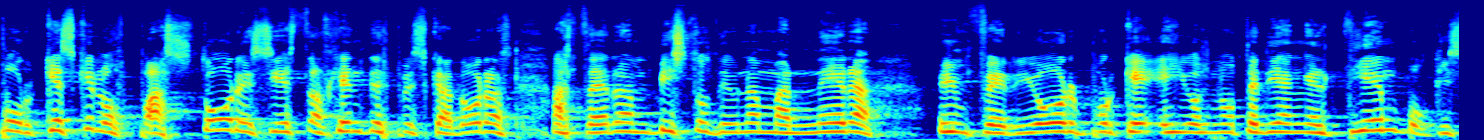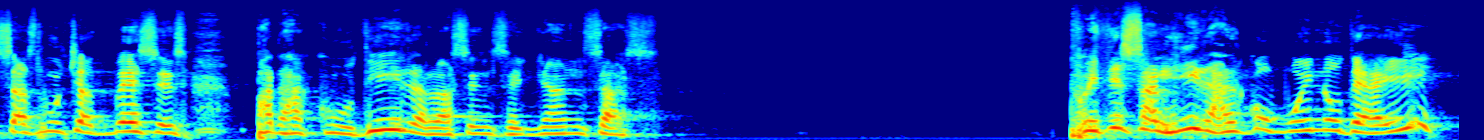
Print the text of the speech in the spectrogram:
porque es que los pastores y estas gentes pescadoras hasta eran vistos de una manera inferior porque ellos no tenían el tiempo, quizás muchas veces, para acudir a las enseñanzas. ¿Puede salir algo bueno de ahí?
